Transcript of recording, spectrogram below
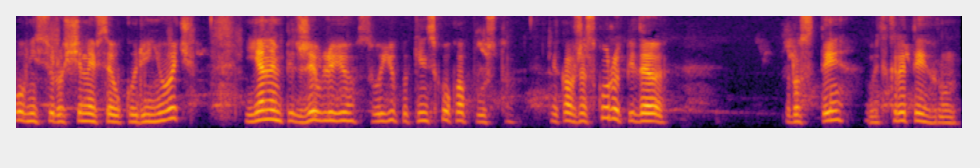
повністю розчинився укорінювач. Я ним підживлюю свою пекінську капусту, яка вже скоро піде рости у відкритий ґрунт.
